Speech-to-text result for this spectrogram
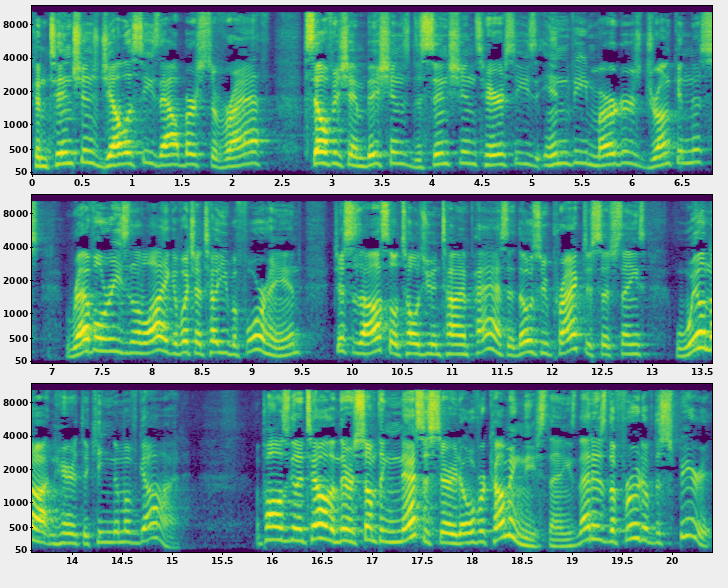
contentions, jealousies, outbursts of wrath, selfish ambitions, dissensions, heresies, envy, murders, drunkenness, revelries, and the like, of which I tell you beforehand, just as I also told you in time past, that those who practice such things will not inherit the kingdom of God. Paul is going to tell them there is something necessary to overcoming these things. That is the fruit of the Spirit.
